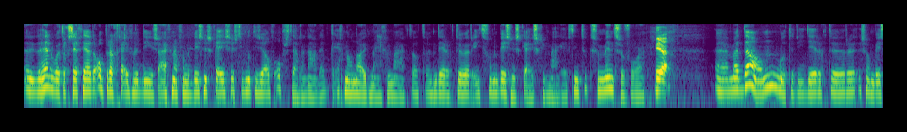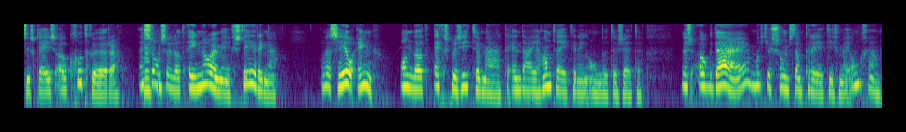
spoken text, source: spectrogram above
eh, er wordt er gezegd, ja, de opdrachtgever die is eigenaar van de business cases, die moet die zelf opstellen. Nou, dat heb ik echt nog nooit meegemaakt. Dat een directeur iets van een business case ging maken. Heeft hij natuurlijk zijn mensen voor. Ja, Eh, maar dan moeten die directeuren zo'n business case ook goedkeuren. En Mhm. soms zijn dat enorme investeringen. En dat is heel eng om dat expliciet te maken en daar je handtekening onder te zetten. Dus ook daar moet je soms dan creatief mee omgaan.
